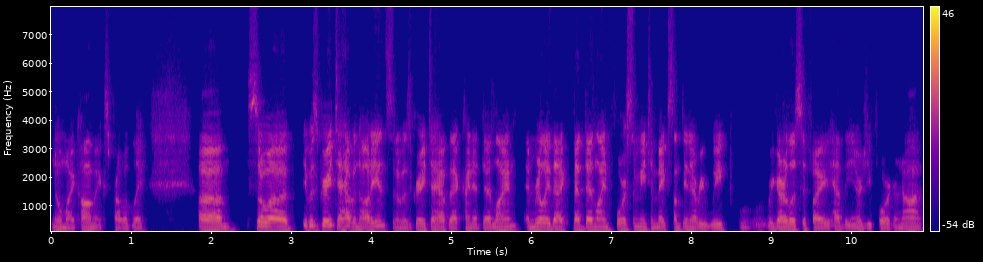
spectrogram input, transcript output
know my comics probably. Um, so uh, it was great to have an audience, and it was great to have that kind of deadline. And really, that that deadline forcing me to make something every week, regardless if I had the energy for it or not.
